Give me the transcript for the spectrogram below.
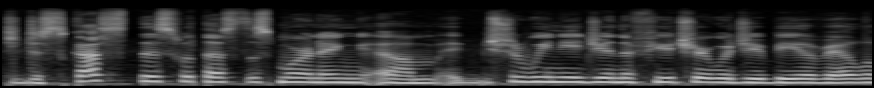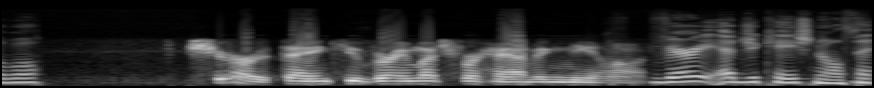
to discuss this with us this morning. Um, should we need you in the future, would you be available? Sure. Thank you very much for having me on. Very educational. Thank-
